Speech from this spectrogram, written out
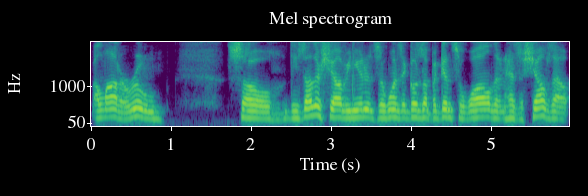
a lot of room. So these other shelving units, the ones that goes up against the wall, then it has the shelves out.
